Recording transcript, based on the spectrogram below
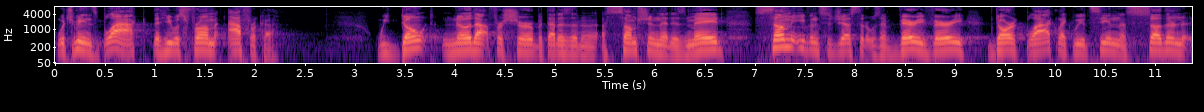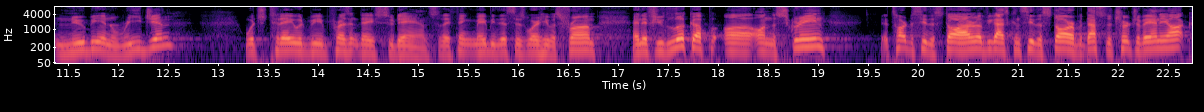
which means black, that he was from Africa. We don't know that for sure, but that is an assumption that is made. Some even suggest that it was a very, very dark black, like we would see in the southern Nubian region which today would be present day Sudan. So they think maybe this is where he was from. And if you look up uh, on the screen, it's hard to see the star. I don't know if you guys can see the star, but that's the church of Antioch.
